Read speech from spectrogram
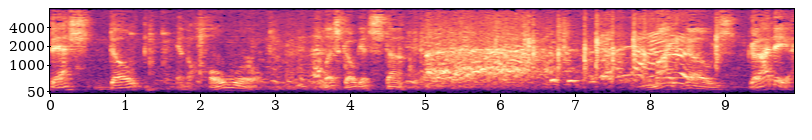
best dope in the whole world. Let's go get stoned. Mike goes, good idea.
